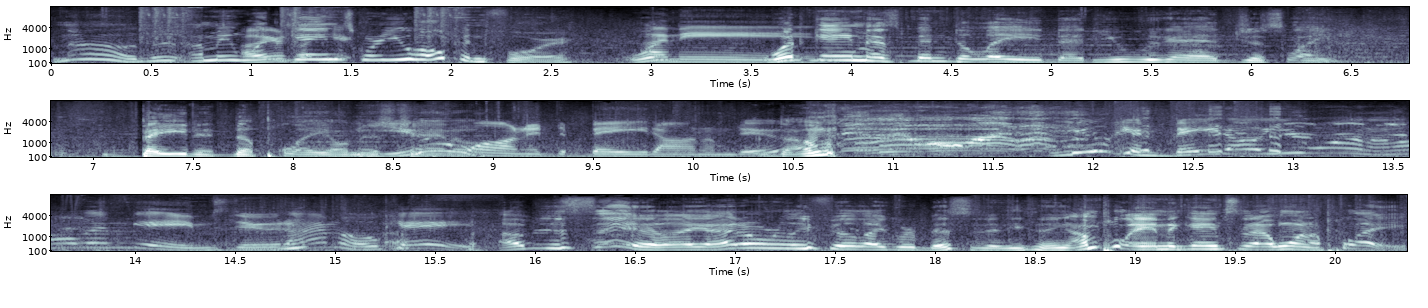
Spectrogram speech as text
No, dude, I mean, Oh, what games were you hoping for? What, I mean- what game has been delayed that you had just like baited to play on this you channel? wanted to bait on them, dude. You can bait all you want on all them games, dude. I'm okay. I'm just saying, like, I don't really feel like we're missing anything. I'm playing the games that I want to play.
